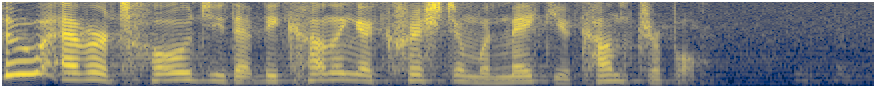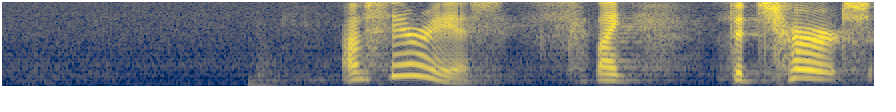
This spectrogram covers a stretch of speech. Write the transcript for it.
Who ever told you that becoming a Christian would make you comfortable? I'm serious. Like, the church,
